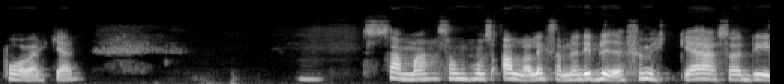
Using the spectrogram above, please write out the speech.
påverkar. Mm. Samma som hos alla liksom, när det blir för mycket, alltså det,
